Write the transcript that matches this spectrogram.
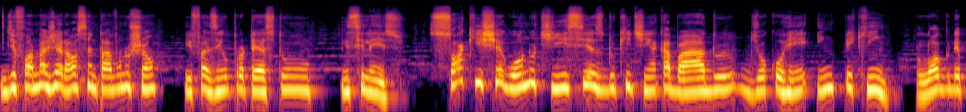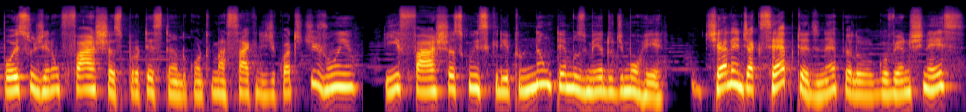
de forma geral sentavam no chão e faziam o protesto em silêncio. Só que chegou notícias do que tinha acabado de ocorrer em Pequim. Logo depois surgiram faixas protestando contra o massacre de 4 de junho e faixas com escrito Não temos medo de morrer. Challenge accepted, né, pelo governo chinês.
